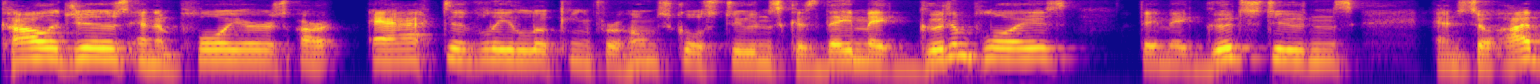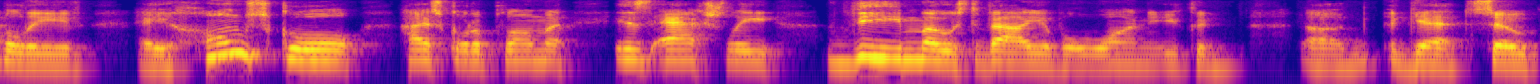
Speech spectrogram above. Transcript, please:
colleges and employers are actively looking for homeschool students because they make good employees, they make good students, and so I believe a homeschool high school diploma is actually the most valuable one you could uh, get. So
